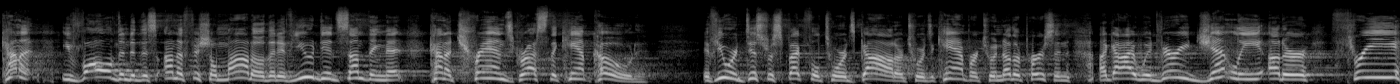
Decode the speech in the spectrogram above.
kind of evolved into this unofficial motto that if you did something that kind of transgressed the camp code, if you were disrespectful towards God or towards a camp or to another person, a guy would very gently utter three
